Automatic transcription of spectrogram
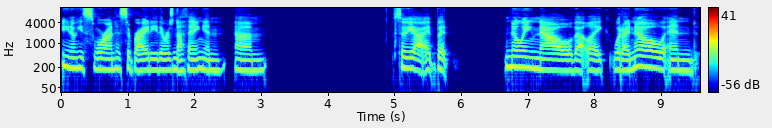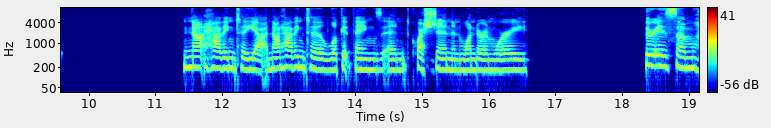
you know, he swore on his sobriety. There was nothing. And, um, so yeah, but knowing now that like what I know and not having to yeah not having to look at things and question and wonder and worry. There is some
